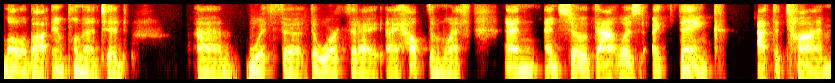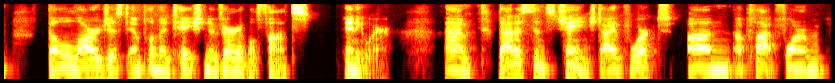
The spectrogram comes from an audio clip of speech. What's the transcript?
Lullabot implemented um, with the the work that I, I helped them with, and and so that was I think at the time the largest implementation of variable fonts anywhere. Um, that has since changed. I've worked on a platform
